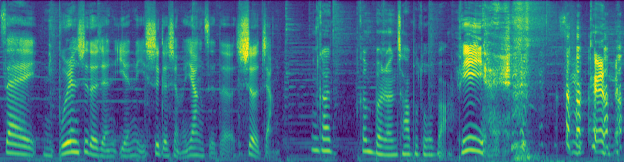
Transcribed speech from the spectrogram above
在你不认识的人眼里是个什么样子的社长？应该跟本人差不多吧？屁嘿，怎么可能？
